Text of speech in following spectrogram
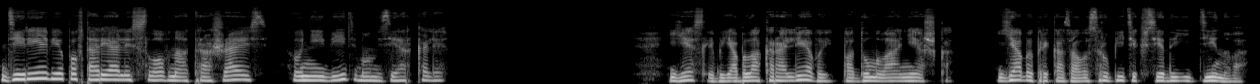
Деревья повторялись, словно отражаясь в невидимом зеркале. «Если бы я была королевой, — подумала Онежка, — я бы приказала срубить их все до единого.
